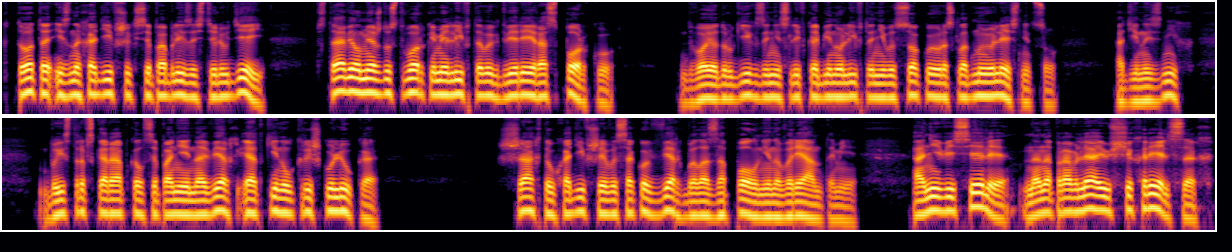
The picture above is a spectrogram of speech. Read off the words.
Кто-то из находившихся поблизости людей вставил между створками лифтовых дверей распорку. Двое других занесли в кабину лифта невысокую раскладную лестницу. Один из них быстро вскарабкался по ней наверх и откинул крышку люка. Шахта, уходившая высоко вверх, была заполнена вариантами. Они висели на направляющих рельсах,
